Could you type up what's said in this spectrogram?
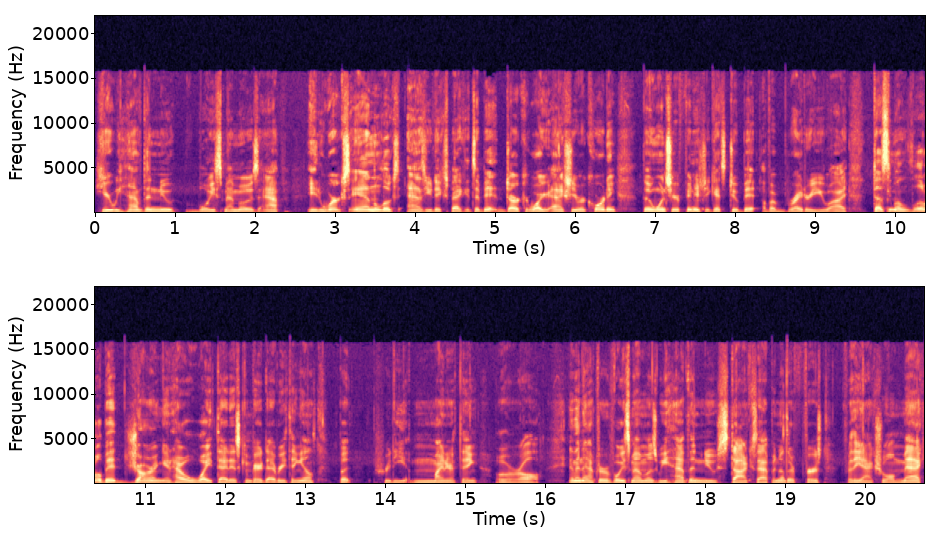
Here we have the new Voice Memos app. It works and looks as you'd expect. It's a bit darker while you're actually recording, though once you're finished, it gets to a bit of a brighter UI. It does seem a little bit jarring in how white that is compared to everything else, but pretty minor thing overall. And then after voice memos, we have the new Stocks app, another first for the actual Mac.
